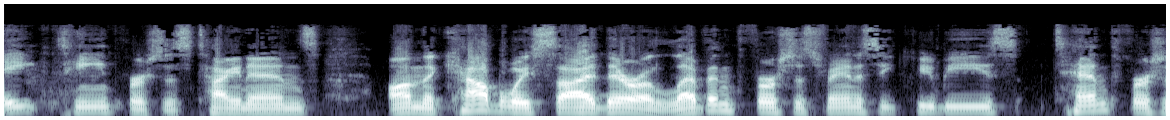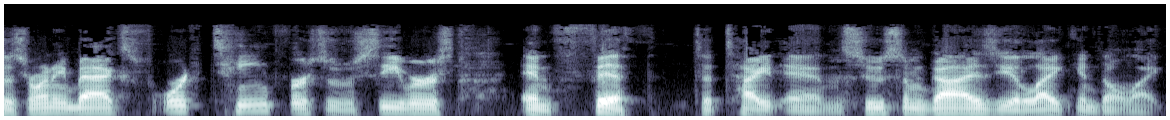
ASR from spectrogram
18th versus tight ends. On the Cowboys side, they're 11th versus fantasy QBs, 10th versus running backs, 14th versus receivers, and 5th to tight ends. Who some guys you like and don't like?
